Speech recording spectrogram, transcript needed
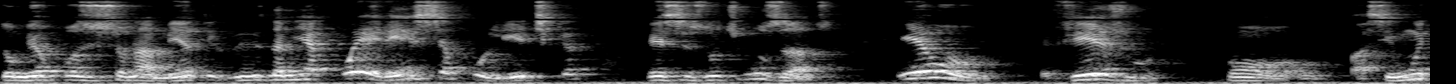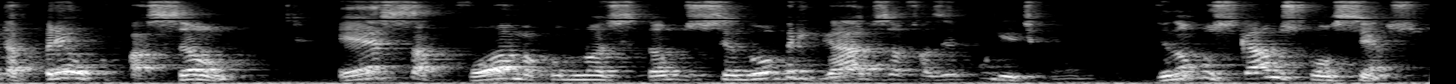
do meu posicionamento, inclusive da minha coerência política nesses últimos anos. Eu vejo com assim, muita preocupação essa forma como nós estamos sendo obrigados a fazer política, né? de não buscarmos consenso,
